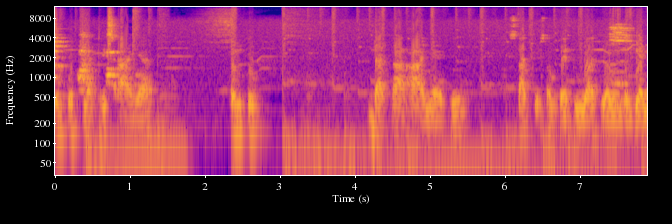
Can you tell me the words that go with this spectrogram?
input matriks A nya. Untuk data A nya itu 1 sampai 2 yang bagian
